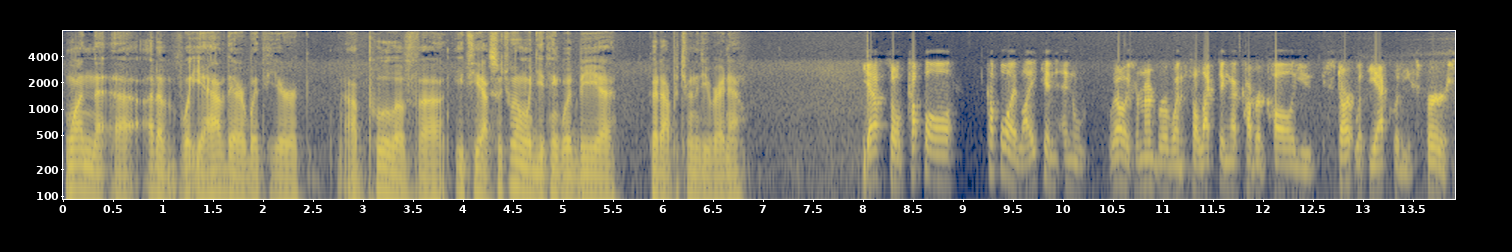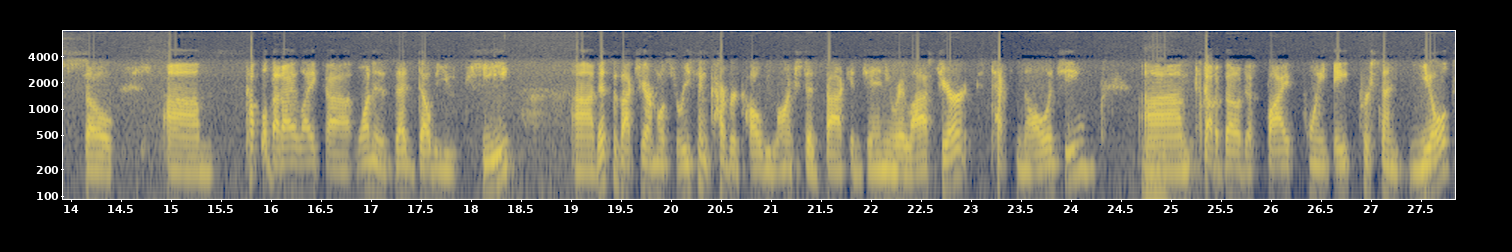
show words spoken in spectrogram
one that, uh, out of what you have there with your a pool of uh, ETFs. Which one would you think would be a good opportunity right now? Yeah, so a couple, couple I like, and, and we always remember when selecting a covered call, you start with the equities first. So, um, a couple that I like. Uh, one is ZWT. Uh, this is actually our most recent covered call. We launched it back in January last year. It's technology. Mm-hmm. Um, it's got about a 5.8% yield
